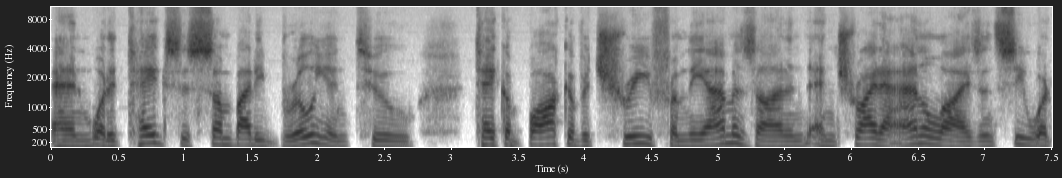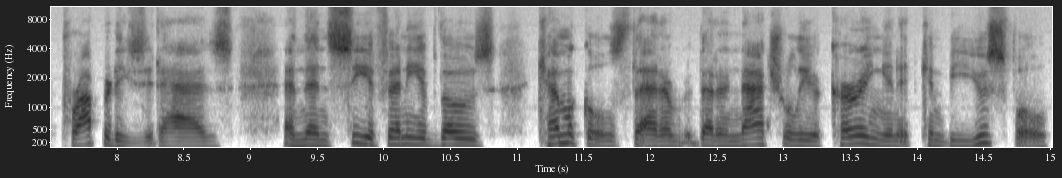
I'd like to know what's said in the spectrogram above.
And what it takes is somebody brilliant to take a bark of a tree from the Amazon and, and try to analyze and see what properties it has, and then see if any of those chemicals that are that are naturally occurring in it can be useful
